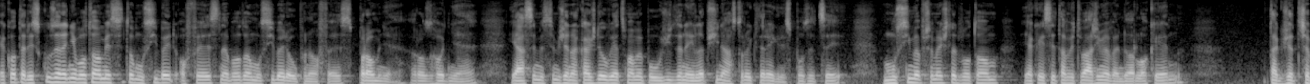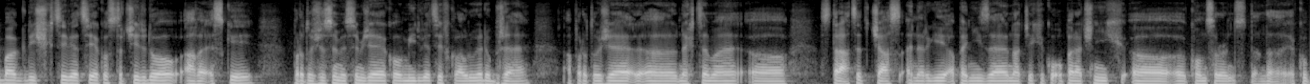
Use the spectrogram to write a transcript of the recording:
jako ta diskuze není o tom, jestli to musí být Office nebo to musí být Open Office, pro mě rozhodně. Já si myslím, že na každou věc máme použít ten nejlepší nástroj, který je k dispozici. Musíme přemýšlet o tom, jaký si tam vytváříme vendor lock-in, takže třeba když chci věci jako strčit do AWSky, protože si myslím, že jako mít věci v cloudu je dobře a protože eh, nechceme eh, ztrácet čas, energii a peníze na těch jako operačních uh, concerns, jako,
